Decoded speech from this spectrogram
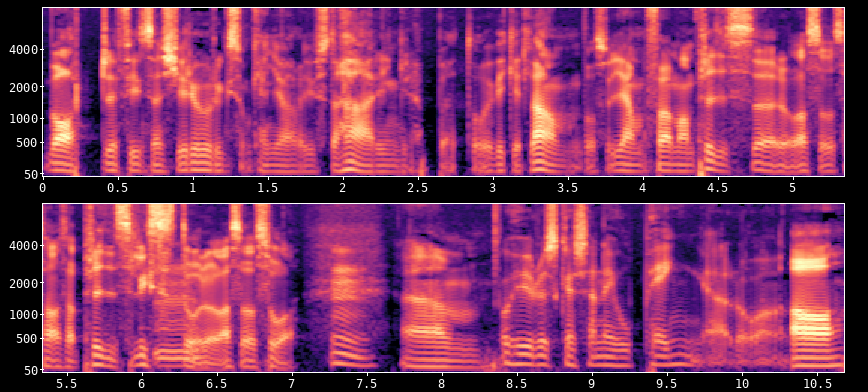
vart det finns en kirurg som kan göra just det här ingreppet och i vilket land och så jämför man priser och alltså, så, så, prislistor Mm. och alltså så. Mm. Ehm, Och hur du ska tjäna ihop pengar och... ja,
